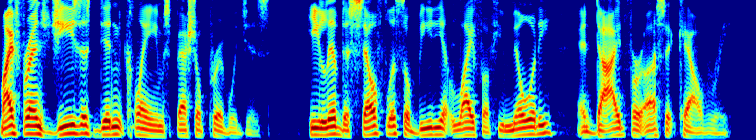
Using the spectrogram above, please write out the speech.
My friends, Jesus didn't claim special privileges. He lived a selfless, obedient life of humility and died for us at Calvary.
